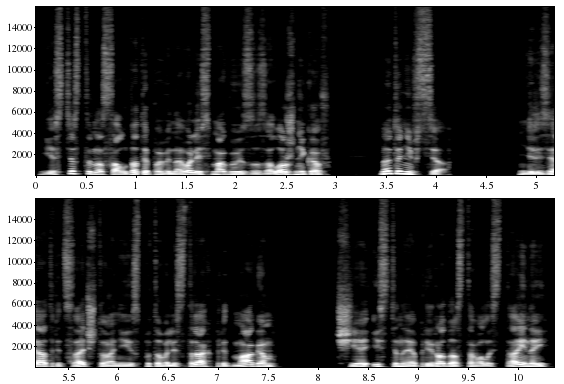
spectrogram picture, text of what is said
Естественно, солдаты повиновались магу из-за заложников, но это не всё. Нельзя отрицать, что они испытывали страх пред магом, чья истинная природа оставалась тайной.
